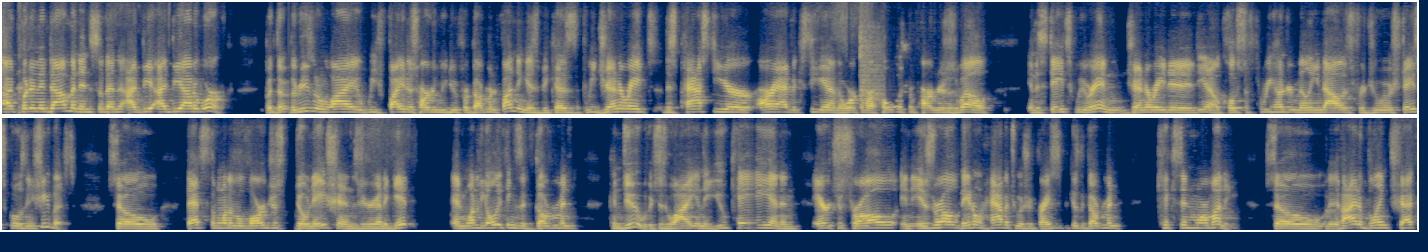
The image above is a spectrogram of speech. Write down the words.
I'd put an endowment in, so then I'd be I'd be out of work. But the, the reason why we fight as hard as we do for government funding is because we generate this past year, our advocacy and the work of our coalition partners as well in the states we were in generated, you know, close to $300 million for Jewish day schools and yeshivas. So that's the, one of the largest donations you're going to get. And one of the only things that government can do, which is why in the UK and in Eretz Yisrael in Israel, they don't have a tuition crisis because the government kicks in more money. So if I had a blank check,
